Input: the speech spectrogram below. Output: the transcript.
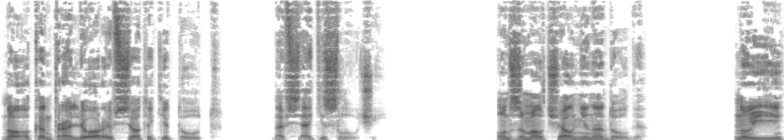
Но контролеры все-таки тут, на всякий случай. Он замолчал ненадолго. — Ну и?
